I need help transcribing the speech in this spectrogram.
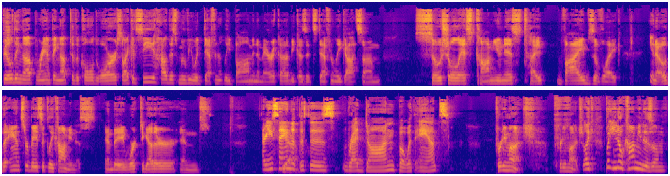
building up, ramping up to the Cold War. So I could see how this movie would definitely bomb in America because it's definitely got some socialist, communist type vibes of like, you know, the ants are basically communists and they work together and Are you saying yeah. that this is Red Dawn but with ants? Pretty much. Pretty much. Like but you know communism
